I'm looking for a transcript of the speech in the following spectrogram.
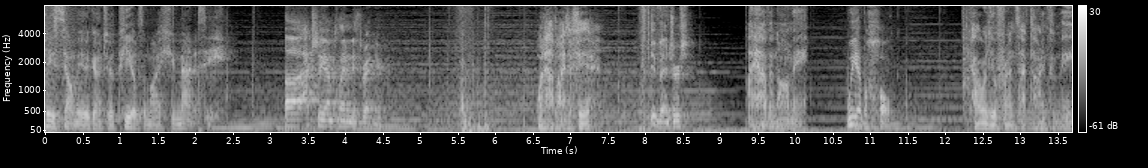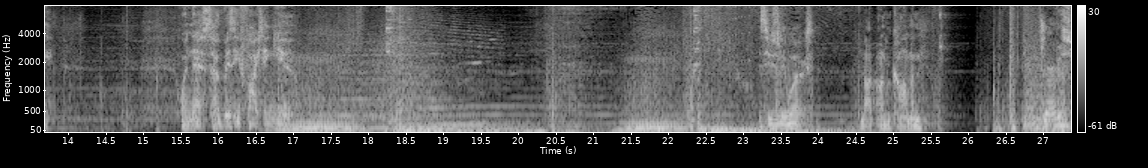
Please tell me you're going to appeal to my humanity. Uh, actually, I'm planning to threaten you. What have I to fear? The Avengers. I have an army. We have a Hulk. How will your friends have time for me when they're so busy fighting you? This usually works. Not uncommon. Jarvis?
